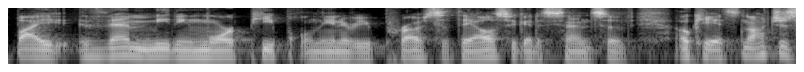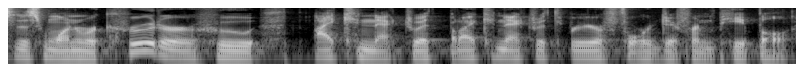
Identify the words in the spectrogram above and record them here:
by them meeting more people in the interview process, they also get a sense of, okay, it's not just this one recruiter who I connect with, but I connect with three or four different people.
